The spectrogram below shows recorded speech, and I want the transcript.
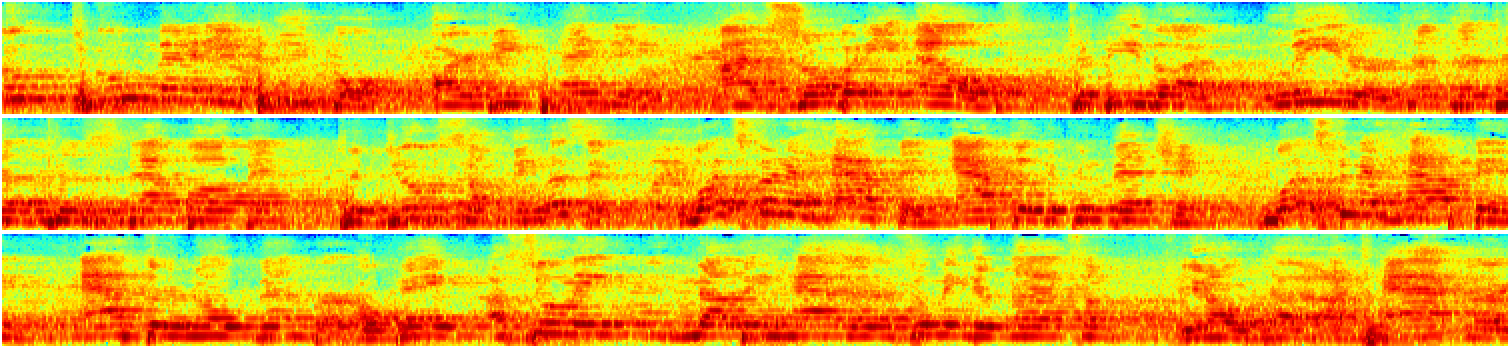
too, too many people are depending on somebody else to be the leader, to, to, to, to step up and to do something. Listen, what's going to happen after the convention? What's going to happen after November, okay? Assuming nothing happens, assuming there's not some, you know, uh, attack or,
